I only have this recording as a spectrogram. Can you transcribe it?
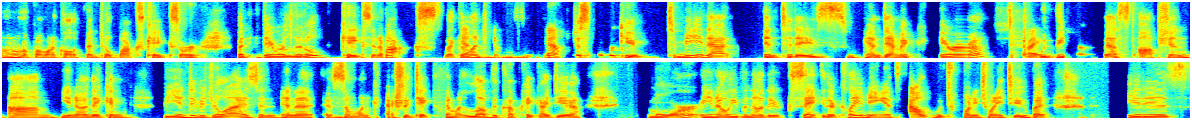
I don't know if I want to call it bento box cakes or but they were little cakes in a box, like Yeah. a lunch box. Yeah. Just super cute. To me, that in today's pandemic era Right. would be the best option. Um, you know, they can be individualized and, and uh as someone can actually take them. I love the cupcake idea more, you know, even though they're saying they're claiming it's out with 2022, but it is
